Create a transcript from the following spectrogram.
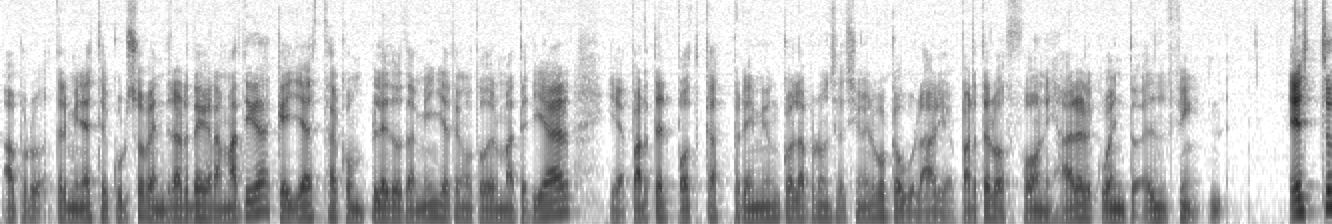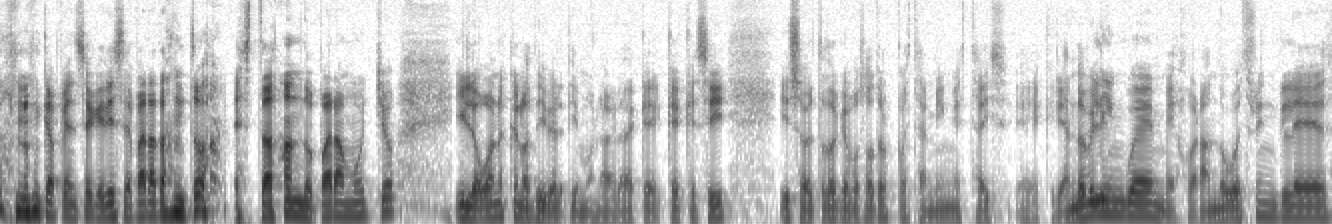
a terminar este curso, vendrá de gramática, que ya está completo también, ya tengo todo el material, y aparte el podcast premium con la pronunciación y el vocabulario, aparte los phonies, ahora el cuento, en fin, esto nunca pensé que diese para tanto, está dando para mucho y lo bueno es que nos divertimos, la verdad que, que, que sí y sobre todo que vosotros pues también estáis eh, criando bilingüe, mejorando vuestro inglés,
